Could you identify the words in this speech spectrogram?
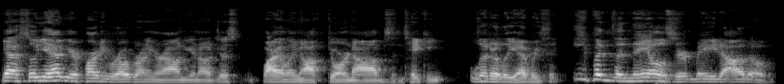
Yeah, so you have your party rogue running around, you know, just filing off doorknobs and taking literally everything. Even the nails are made out of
